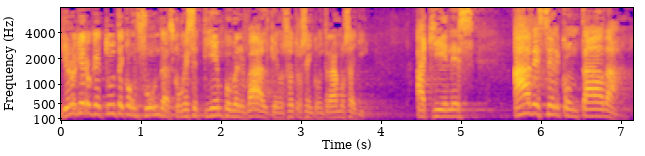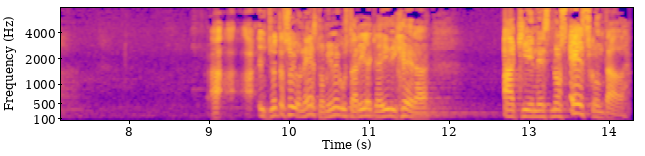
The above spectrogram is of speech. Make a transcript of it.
Yo no quiero que tú te confundas con ese tiempo verbal que nosotros encontramos allí. A quienes ha de ser contada. yo te soy honesto, a mí me gustaría que ahí dijera, a quienes nos es contada.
